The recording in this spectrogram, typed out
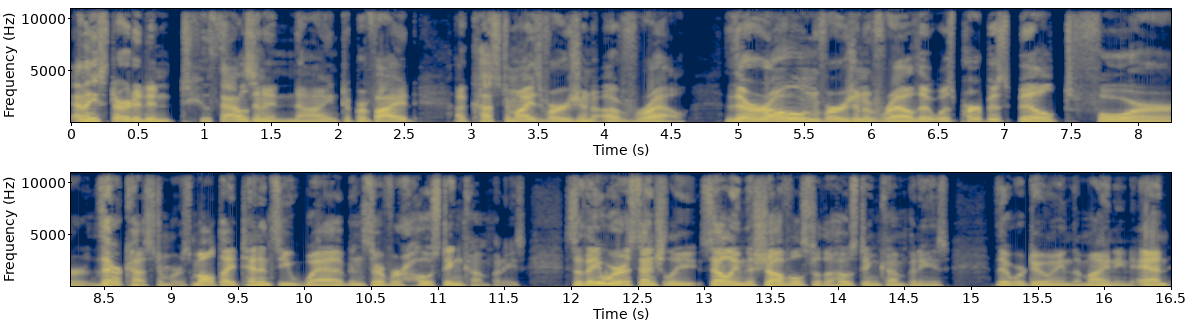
and they started in 2009 to provide a customized version of RHEL. Their own version of RHEL that was purpose built for their customers, multi tenancy web and server hosting companies. So they were essentially selling the shovels to the hosting companies that were doing the mining. And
